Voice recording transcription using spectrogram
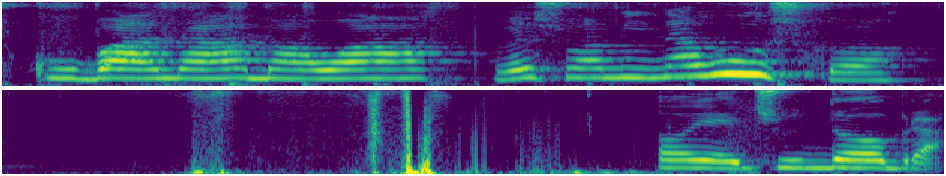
Skubana mała weszła mi na łóżko. Ojeciu, dobra.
